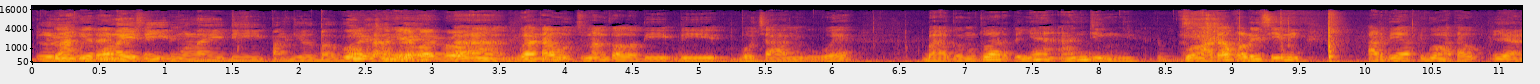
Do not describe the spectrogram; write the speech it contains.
Lu Lahirnya mulai di di SMP. mulai dipanggil bagong Mulai kan dipanggil ya? bagong. Ah, gua tahu, cuman kalau di di bocahan gue bagong tuh artinya anjing. Gua nggak tahu kalau di sini arti apa gua nggak tahu. Iya.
